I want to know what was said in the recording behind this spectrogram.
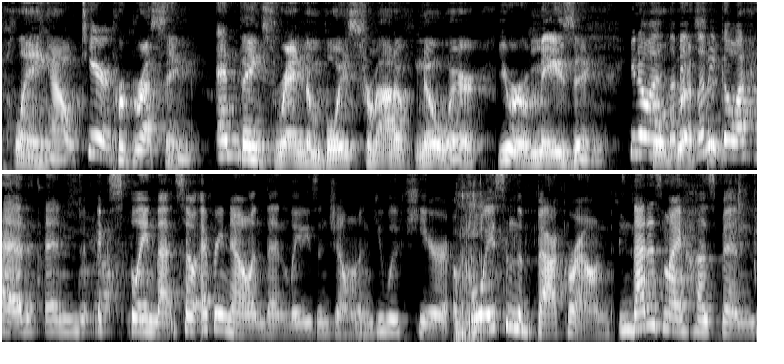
playing out, Here. progressing. And Thanks, random voice from out of nowhere. You are amazing. You know what? Let me let me go ahead and explain that. So every now and then, ladies and gentlemen, you will hear a voice in the background. That is my husband,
